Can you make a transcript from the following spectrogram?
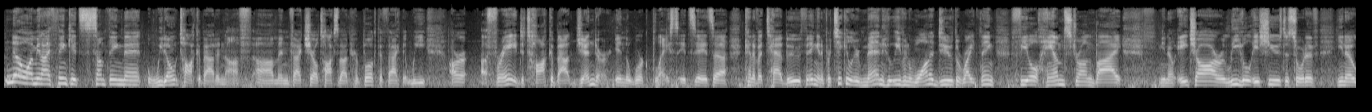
No, I mean, I think it's something that we don't talk about enough. Um, in fact, Sheryl talks about in her book the fact that we are afraid to talk about gender in the workplace. It's it's a kind of a taboo thing, and in particular, men who even want to do the right thing feel hamstrung by, you know, HR or legal issues to sort of you know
